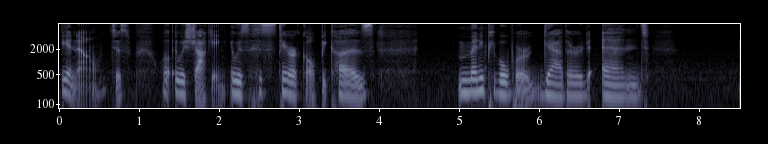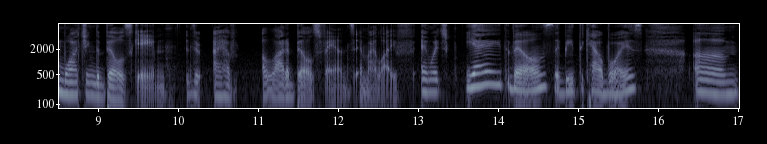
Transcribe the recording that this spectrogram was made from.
you know just well it was shocking it was hysterical because many people were gathered and watching the Bills game I have a lot of Bills fans in my life, and which, yay, the Bills, they beat the Cowboys. Um,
